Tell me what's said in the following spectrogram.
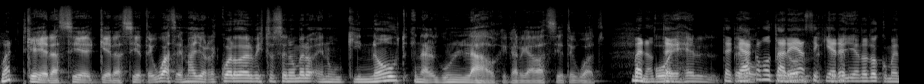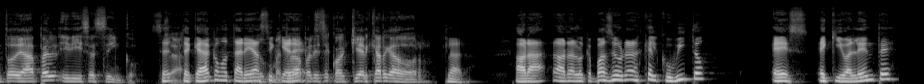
¿What? que era, que era 7 watts. Es más, yo recuerdo haber visto ese número en un keynote en algún lado que cargaba 7 watts. Bueno, o te, es el, te queda como tarea si estoy quieres- leyendo el documento de Apple y dice 5. se- te queda como tarea el si documento quieres. de Apple dice cualquier cargador. Claro. Ahora, ahora, lo que puedo asegurar es que el cubito es equivalente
